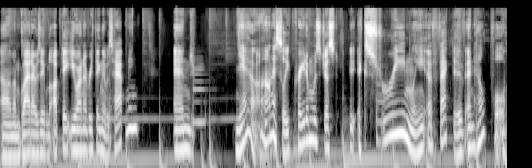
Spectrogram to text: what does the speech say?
Um, I'm glad I was able to update you on everything that was happening. And yeah, honestly, Kratom was just extremely effective and helpful.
